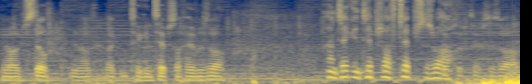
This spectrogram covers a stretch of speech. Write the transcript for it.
you know, I'm still you know like, taking tips off him as well and taking tips off tips as well. Tips, tips as well.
